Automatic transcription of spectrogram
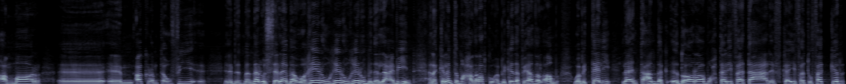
عمار آه، أكرم توفيق اللي بنتمنى له السلامة وغيره وغيره وغيره من اللاعبين. أنا اتكلمت مع حضراتكم قبل كده في هذا الأمر وبالتالي لا أنت عندك إدارة محترفة تعرف كيف تفكر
